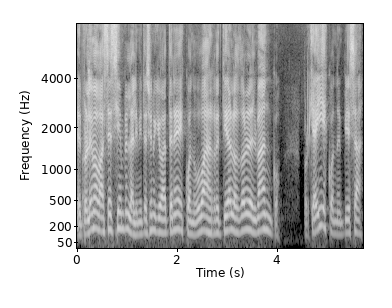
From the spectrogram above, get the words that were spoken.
El problema va a ser siempre, la limitación que va a tener es cuando vos vas a retirar los dólares del banco, porque ahí es cuando empieza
